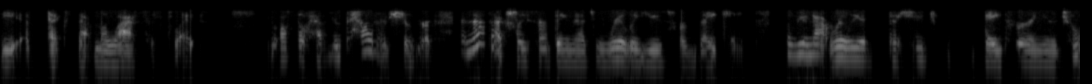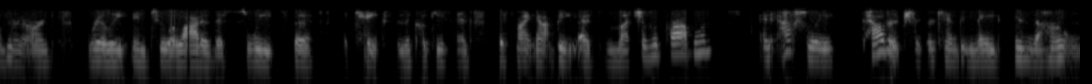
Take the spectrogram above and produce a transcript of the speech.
the effects that molasses plays. You also have your powdered sugar, and that's actually something that's really used for baking. So if you're not really a, a huge baker and your children aren't really into a lot of the sweets, the, the cakes and the cookies, then this might not be as much of a problem. And actually, powdered sugar can be made in the home.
